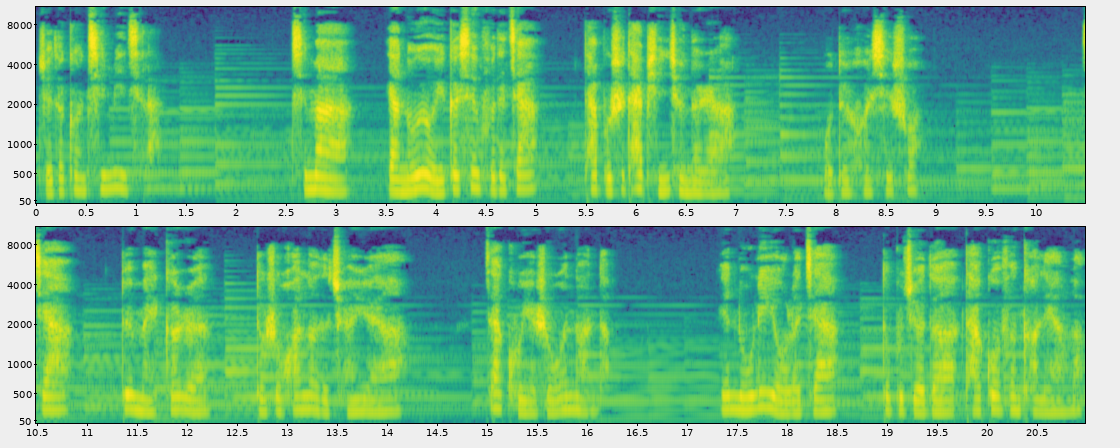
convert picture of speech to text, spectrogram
觉得更亲密起来。起码亚奴有一个幸福的家，他不是太贫穷的人啊。我对荷西说：“家，对每个人都是欢乐的泉源啊，再苦也是温暖的。连奴隶有了家，都不觉得他过分可怜了。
